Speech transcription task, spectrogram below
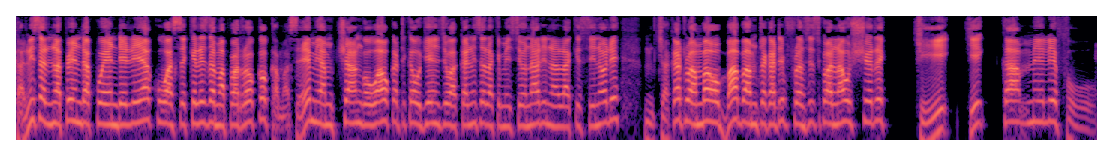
Kanisa linapenda kuendelea kuwasekeleza maparoko kama sehemu ya mchango wao katika ujenzi wa kanisa la kimisionari na la kisinodi, mchakato ambao Baba Mtakatifu Francisco anaushiriki kikamilifu.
